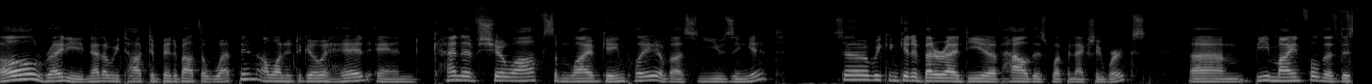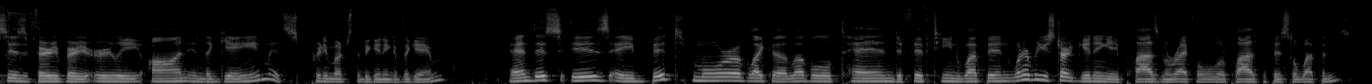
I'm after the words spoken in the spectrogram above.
Alrighty, now that we talked a bit about the weapon, I wanted to go ahead and kind of show off some live gameplay of us using it so we can get a better idea of how this weapon actually works. Um, be mindful that this is very, very early on in the game. It's pretty much the beginning of the game. And this is a bit more of like a level 10 to 15 weapon whenever you start getting a plasma rifle or plasma pistol weapons.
